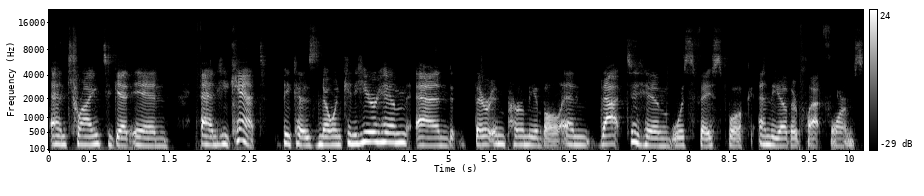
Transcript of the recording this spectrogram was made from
and trying to get in and he can't because no one can hear him and they're impermeable. And that to him was Facebook and the other platforms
